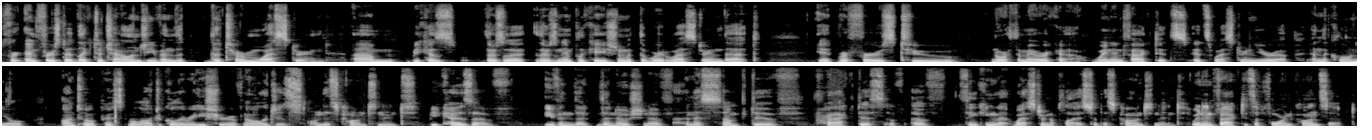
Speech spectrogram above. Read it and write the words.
For, and first, I'd like to challenge even the, the term Western, um, because there's a there's an implication with the word Western that it refers to North America, when in fact it's it's Western Europe and the colonial onto epistemological erasure of knowledges on this continent because of even the, the notion of an assumptive practice of, of thinking that Western applies to this continent, when in fact it's a foreign concept.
